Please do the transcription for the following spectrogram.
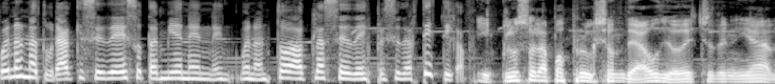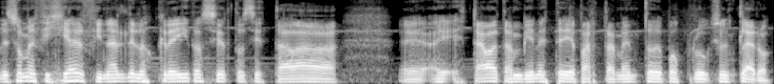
bueno, es natural que se dé eso también en, bueno, en toda clase de expresión artística. Incluso la postproducción de audio, de hecho tenía, de eso me fijé al final de los créditos, ¿cierto? Si estaba, eh, estaba también este departamento de postproducción, claro,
